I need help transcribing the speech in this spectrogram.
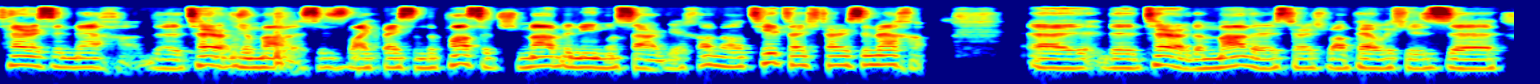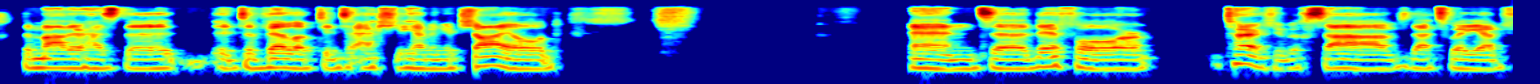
Teres Mecha, the Torah of your mother. This is like based on the pasuk Shema B'ni Musar Avicha, Val Titesh Teres Mecha uh, the Torah, the mother is Torah Shabbat which is uh, the mother has the developed into actually having a child, and uh, therefore Torah Shabbat that's where you have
